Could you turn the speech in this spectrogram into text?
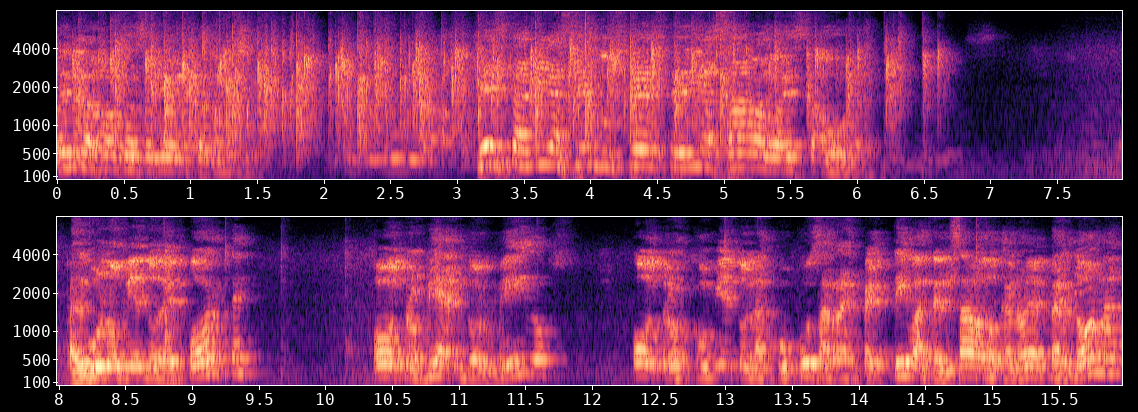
Denle la al Señor esta noche. ¿Qué estaría haciendo usted este día sábado a esta hora? Algunos viendo deporte, otros bien dormidos, otros comiendo las pupusas respectivas del sábado que no me perdonan.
